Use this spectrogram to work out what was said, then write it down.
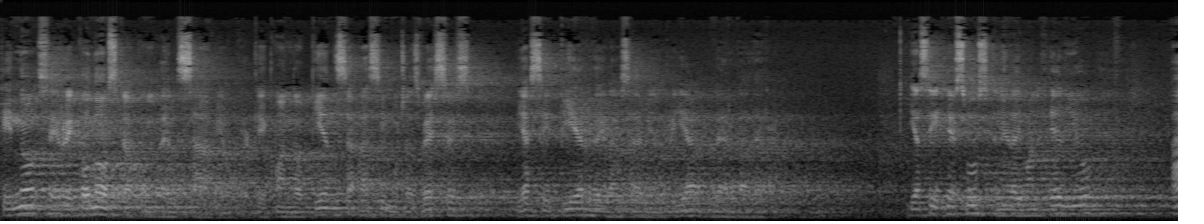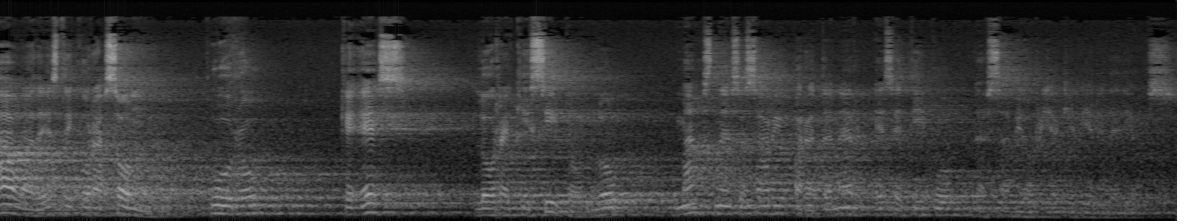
que no se reconozca como el sabio, porque cuando piensa así muchas veces ya se pierde la sabiduría verdadera. Y así Jesús en el Evangelio habla de este corazón puro que es lo requisito, lo más necesario para tener ese tipo de sabiduría que viene de Dios.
